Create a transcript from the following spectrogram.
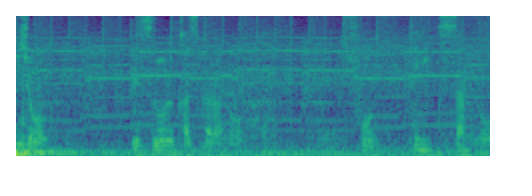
以上デスロールカズからの、えーショーフェニックスさんの、え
